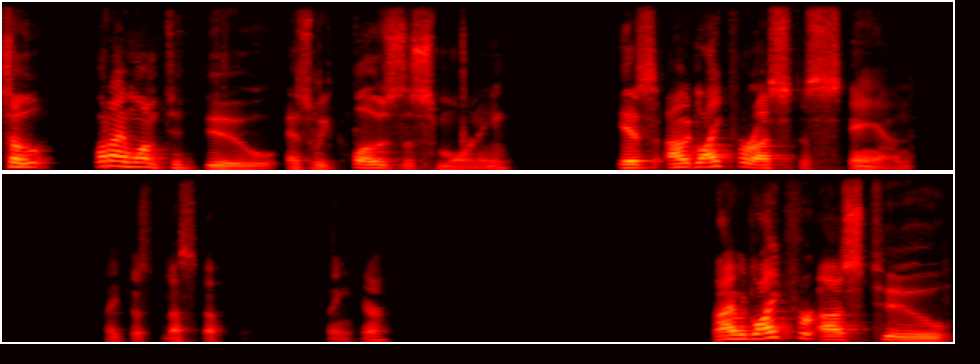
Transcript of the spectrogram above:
So what I want to do as we close this morning is I would like for us to stand. I just messed up the thing here. And I would like for us to,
